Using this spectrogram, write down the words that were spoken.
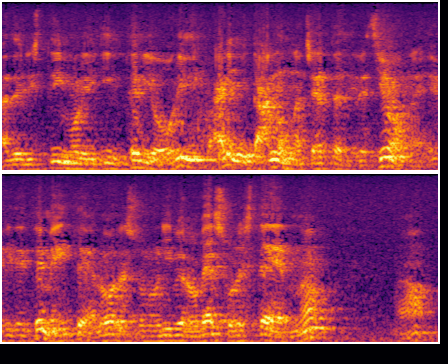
a degli stimoli interiori i quali mi danno una certa direzione. Evidentemente allora sono libero verso l'esterno, no?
